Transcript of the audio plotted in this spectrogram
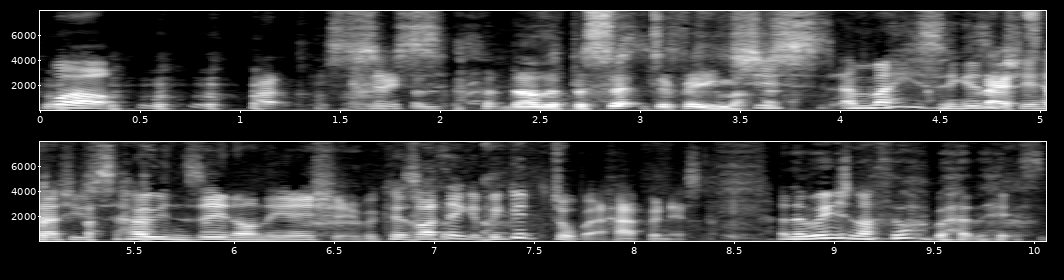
Well, uh, she's, Another perceptive email. she's amazing, isn't she? How she hones in on the issue because I think it'd be good to talk about happiness. And the reason I thought about this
